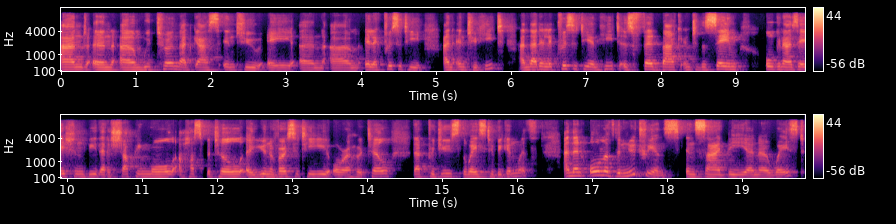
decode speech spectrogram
and, and um, we turn that gas into a, an um, electricity and into heat. And that electricity and heat is fed back into the same organization, be that a shopping mall, a hospital, a university, or a hotel that produce the waste to begin with. And then all of the nutrients inside the uh, waste,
